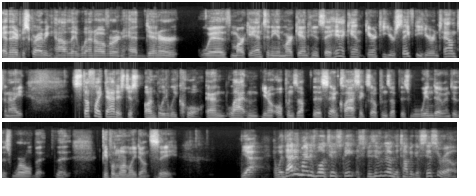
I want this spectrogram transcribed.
and they're describing how they went over and had dinner with Mark Antony, and Mark Antony would say, "Hey, I can't guarantee your safety here in town tonight." Stuff like that is just unbelievably cool, and Latin, you know, opens up this, and classics opens up this window into this world that that people normally don't see. Yeah. And with that in mind as well, too, speak specifically on the topic of Cicero,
